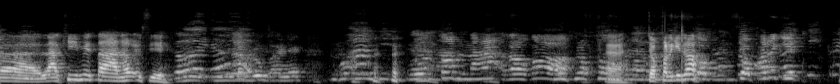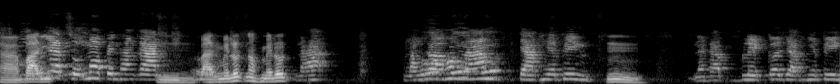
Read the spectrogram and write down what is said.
อ่าล้างขี้ไม่ตานะครับเอฟซี Làm luôn anh ấy. เบื้องต้นนะฮะเราก็อ่าจบภารกิจเนาะ จบจบภารกิจอ่า ขอบ้านอนุญาตส่งมอบเป็นทางการอืมบ้านไม่รุดเนาะไม่รุดนะฮะ หลังคาห้องน้ำจากเฮียปิงอืมนะครับเหล็กก็จากเฮียปิง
